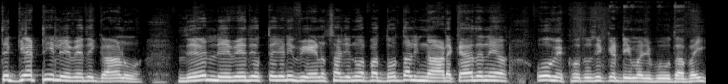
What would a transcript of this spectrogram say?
ਤੇ ਗਿੱਠ ਹੀ ਲੇਵੇ ਦੀ ਗਾਂ ਨੂੰ ਆ। ਲੈ ਲੇਵੇ ਦੇ ਉੱਤੇ ਜਿਹੜੀ ਵੇਨਸ ਆ ਜਿਹਨੂੰ ਆਪਾਂ ਦੁੱਧ ਵਾਲੀ ਨਾੜ ਕਹਿ ਦਿੰਦੇ ਆ ਉਹ ਵੇਖੋ ਤੁਸੀਂ ਕਿੱਡੀ ਮਜ਼ਬੂਤ ਆ ਬਈ।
